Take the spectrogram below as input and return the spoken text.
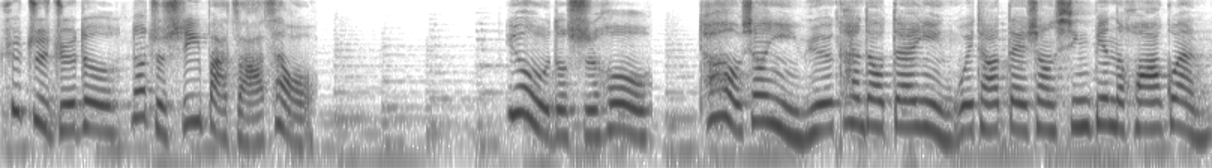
却只觉得那只是一把杂草。又有的时候，他好像隐约看到丹影为他戴上新编的花冠。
